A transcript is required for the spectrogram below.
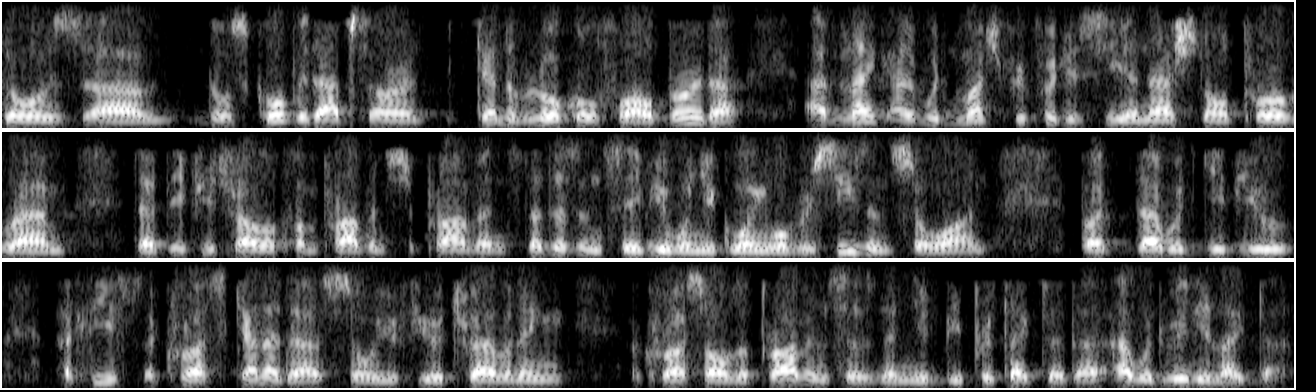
those uh, those COVID apps are kind of local for Alberta. I'd like, I would much prefer to see a national program that if you travel from province to province, that doesn't save you when you're going overseas and so on, but that would give you at least across Canada. So if you're traveling across all the provinces, then you'd be protected. I, I would really like that.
